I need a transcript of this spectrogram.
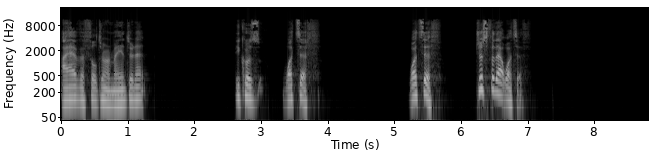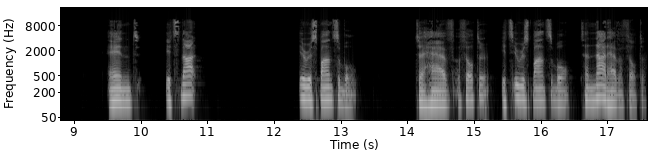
I have a filter on my internet because what's if? What's if? just for that what's if. And it's not irresponsible to have a filter. It's irresponsible to not have a filter.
